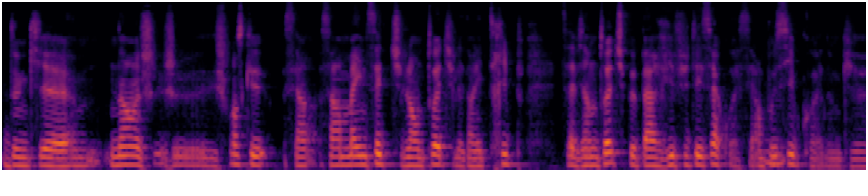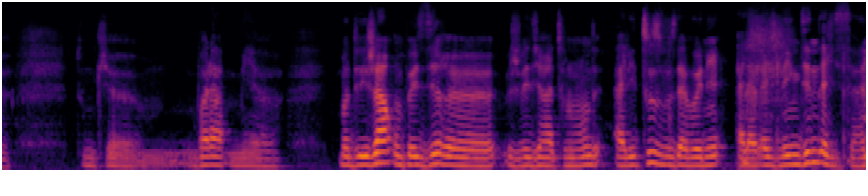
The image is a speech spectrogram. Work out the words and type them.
Donc, euh, non, je, je, je, pense que c'est un, un, mindset, tu l'as en toi, tu l'as dans les tripes, ça vient de toi, tu peux pas réfuter ça, quoi. C'est impossible, quoi. Donc, euh, donc euh, voilà, mais bon, déjà, on peut se dire, je vais dire à tout le monde, allez tous vous abonner à la page LinkedIn d'Alison.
